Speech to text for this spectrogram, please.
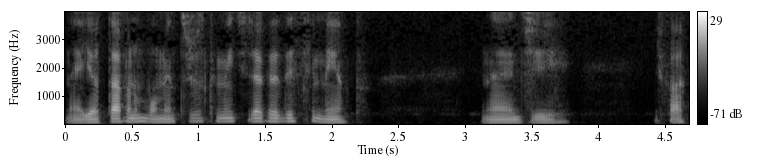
Né? E eu estava num momento justamente de agradecimento, né? de, de falar,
